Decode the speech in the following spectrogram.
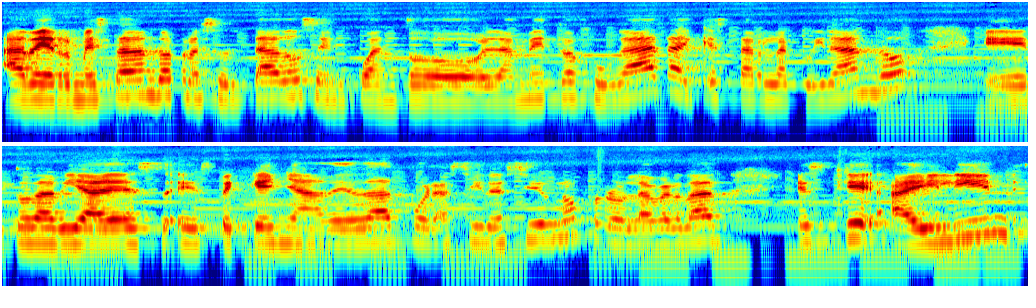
a ver, me está dando resultados en cuanto la meto a jugar, hay que estarla cuidando, eh, todavía es, es, pequeña de edad, por así decirlo, pero la verdad es que Aileen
